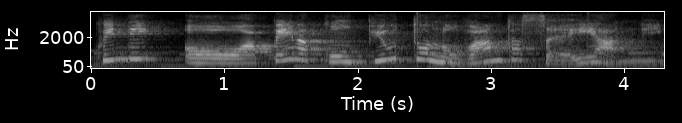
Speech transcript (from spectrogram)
quindi ho appena compiuto 96 anni.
